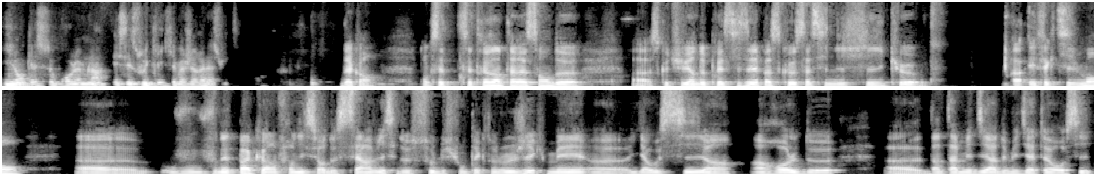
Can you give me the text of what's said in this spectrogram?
il encaisse ce problème-là et c'est Sweetly qui va gérer la suite. D'accord. Donc, c'est très intéressant de, ce que tu viens de préciser parce que ça signifie que, effectivement, euh, vous, n'êtes pas qu'un fournisseur de services et de solutions technologiques, mais euh, il y a aussi un, rôle euh, d'intermédiaire, de, médiateur aussi.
